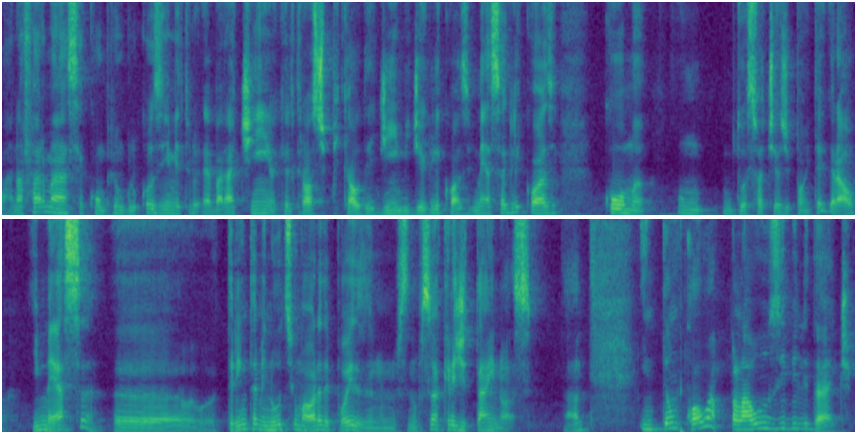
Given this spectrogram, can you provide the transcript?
vá na farmácia, compre um glucosímetro, é baratinho, aquele troço de picar o dedinho e medir a glicose. Meça a glicose, coma um, duas fatias de pão integral e meça uh, 30 minutos e uma hora depois. Não, não precisa acreditar em nós. Tá? Então, qual a plausibilidade?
